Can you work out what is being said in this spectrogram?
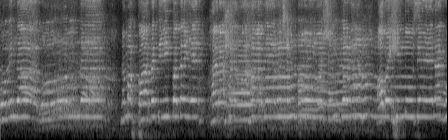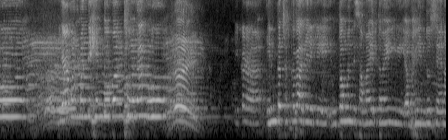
గోవింద గోవింద. నమ పార్వతీ పదయే హర హర మహాదేవ శంభో శంకర. అవ హిందూ సేనకు యావన్ మంది హిందూ బంధువులకు. ఇక్కడ ఇంత చక్కగా దీనికి ఎంతో మంది సమాయత్తమై ఈ అభయ హిందూ సేన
